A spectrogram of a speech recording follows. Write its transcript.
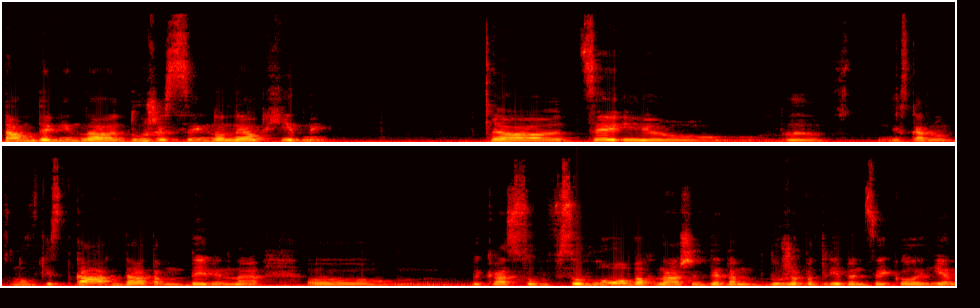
там, де він е, дуже сильно необхідний. Е, Це і е, як скажемо, ну, в кістках, да, там, де він е, якраз в суглобах наших, де там дуже потрібен цей колаген.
